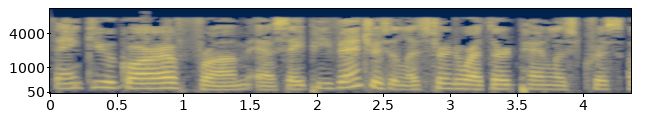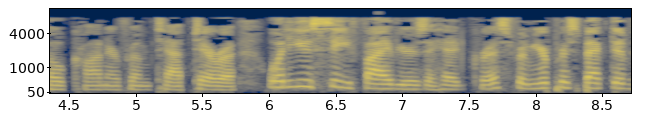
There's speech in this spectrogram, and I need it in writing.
Thank you, Gaurav from SAP Ventures. And let's turn to our third panelist, Chris O'Connor from Taptera. What do you see five years ahead, Chris, from your perspective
